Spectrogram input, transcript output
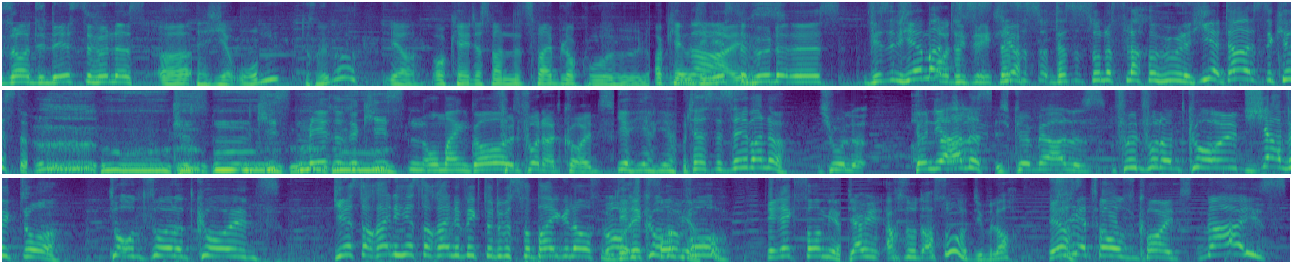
so, die nächste Höhle ist, äh, hier oben? Drüber? Ja, okay, das war eine zwei Block hohe Höhle. Okay, und die Nice. nächste Höhle ist, wir sind hier, Mann. Oh, das, das, hier. ist, so- das ist so eine flache Höhle. Hier, da ist die Kiste. Uh, Kisten, Kisten, mehrere Kisten. Oh mein Gott. 500 Coins. Hier, hier, hier. Und da ist eine silberne. Ich hole. Gönn dir alles. Ich gönn mir alles. 500 Coins. Ja, Victor. 1200 Coins. Hier ist doch eine, hier ist doch eine, Victor. Du bist vorbeigelaufen. Oh, Direkt ich vor komme mir. wo? Direkt vor mir. Ja, wie- ach so, ach so, die Loch. Ja. 4000 Coins. Nice.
